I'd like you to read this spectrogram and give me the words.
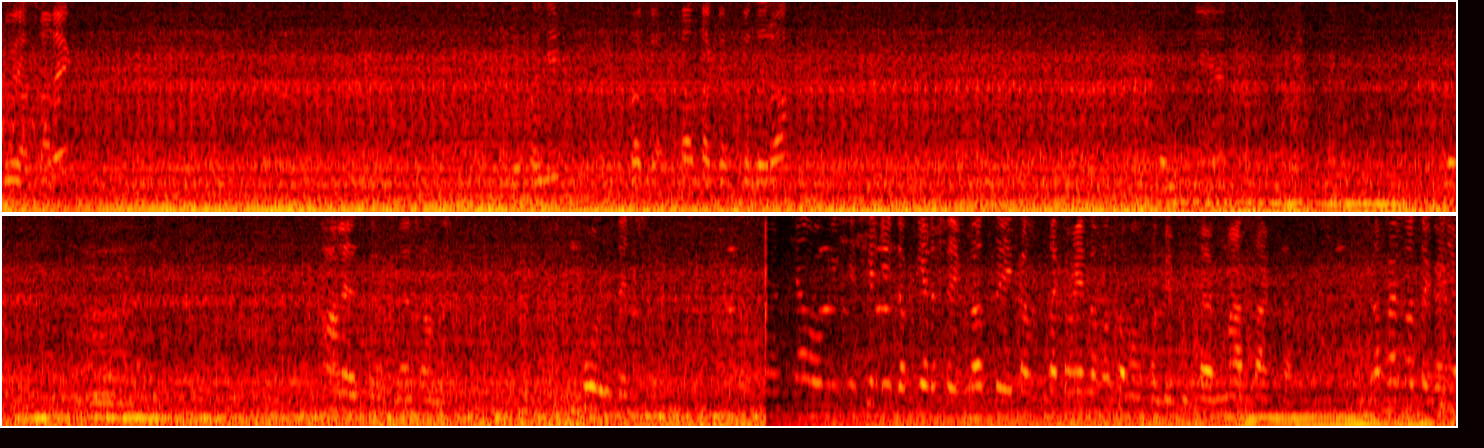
Wuja Czarek. Taka, tata kaskadera. To nic nie jest. Ale jestem zmęczony. Kurde. Chciało mi się siedzieć do pierwszej w nocy i tam z taką jedną osobą sobie pisałem. Masakra. Na pewno tego nie...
